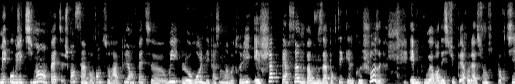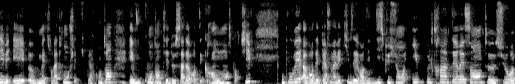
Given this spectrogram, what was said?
Mais objectivement, en fait, je pense que c'est important de se rappeler, en fait, euh, oui, le rôle des personnes dans votre vie et chaque personne va vous apporter quelque chose et vous pouvez avoir des super relations sportives et vous mettre sur la tronche, être super content et vous contenter de ça, d'avoir des grands moments sportifs vous pouvez avoir des personnes avec qui vous allez avoir des discussions ultra intéressantes euh, sur euh,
